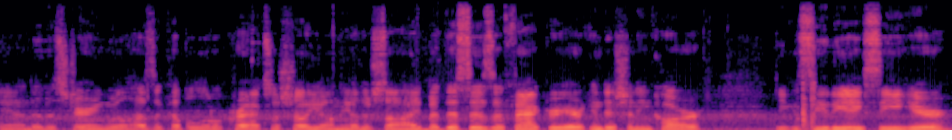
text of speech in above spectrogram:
and uh, the steering wheel has a couple little cracks. I'll show you on the other side. But this is a factory air conditioning car. You can see the AC here,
